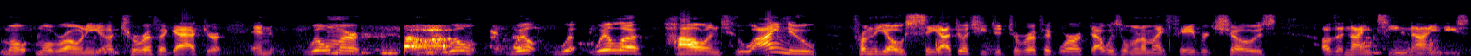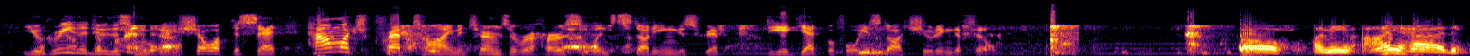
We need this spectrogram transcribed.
Mo- Mulroney, a terrific actor, and Wilmer uh, Will, Will, Will, Willa Holland, who I knew from the OC. I thought she did terrific work. That was one of my favorite shows of the 1990s. You agree to do this movie. You show up to set. How much prep time in terms of rehearsal and studying the script do you get before you start shooting the film? Oh, I mean, I had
